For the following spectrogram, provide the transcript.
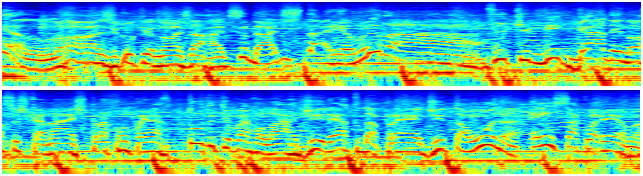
É lógico que nós da Rádio Cidade estaremos lá. Fique ligado em nossos canais para acompanhar tudo que vai rolar direto da praia de Itaúna, em Saquarema.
